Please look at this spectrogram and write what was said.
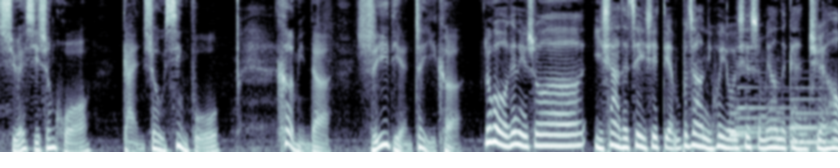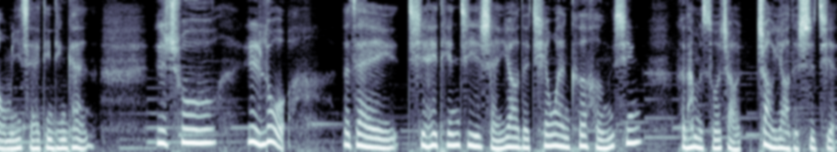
学习生活，感受幸福。克敏的十一点这一刻，如果我跟你说以下的这些点，不知道你会有一些什么样的感觉哈？我们一起来听听看。日出日落，那在漆黑天际闪耀的千万颗恒星和他们所照照耀的世界。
